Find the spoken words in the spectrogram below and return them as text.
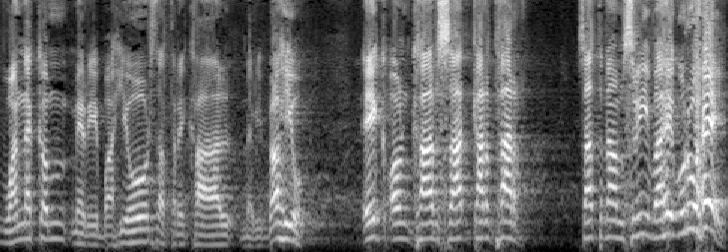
wanakam meri bahyor satrekal meri bahyo. Ek on kar sat kartar. Satnam Sri Wahai Guru hai.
